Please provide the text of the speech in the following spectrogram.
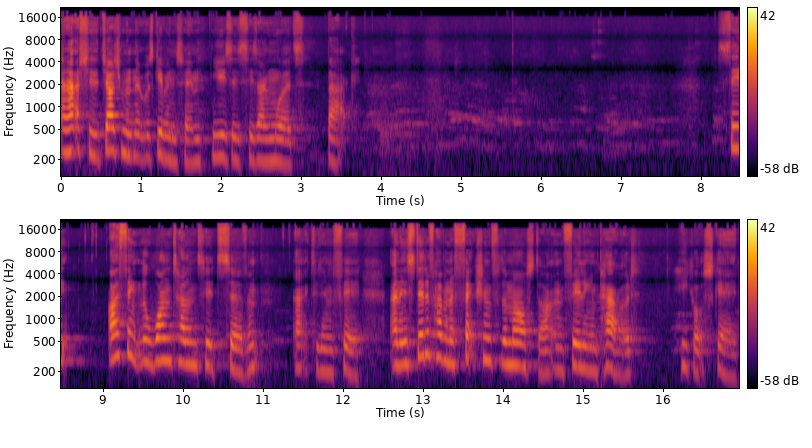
And actually, the judgment that was given to him uses his own words back. See, I think the one talented servant acted in fear. And instead of having affection for the master and feeling empowered, he got scared.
